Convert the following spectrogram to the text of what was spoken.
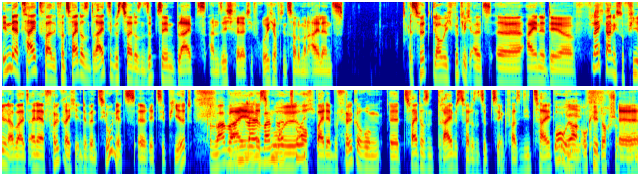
in der Zeit quasi von 2013 bis 2017 bleibt es an sich relativ ruhig auf den Solomon Islands. Es wird, glaube ich, wirklich als äh, eine der, vielleicht gar nicht so vielen, aber als eine erfolgreiche Intervention jetzt äh, rezipiert. Aber wann weil blei- das wann wohl auch bei der Bevölkerung äh, 2003 bis 2017 quasi die Zeit, wo Oh ja, die okay, doch schon. äh.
